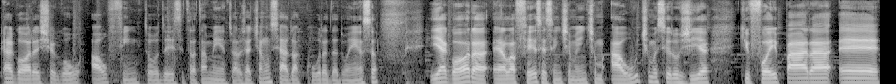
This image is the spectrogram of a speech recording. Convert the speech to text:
agora chegou ao fim todo esse tratamento. Ela já tinha anunciado a cura da doença e agora ela fez recentemente a última cirurgia que foi para é,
